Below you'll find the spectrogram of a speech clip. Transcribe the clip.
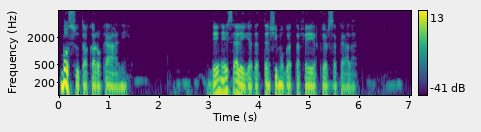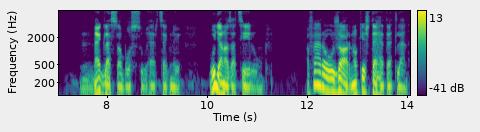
Bosszút akarok állni. Dénész elégedetten simogatta fehér körszakállát. Meg lesz a bosszú, hercegnő. Ugyanaz a célunk. A fáraó zsarnok és tehetetlen.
